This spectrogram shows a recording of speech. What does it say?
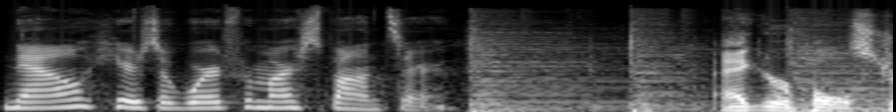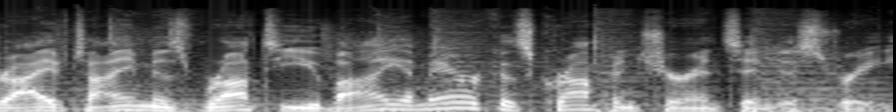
Now, here's a word from our sponsor. AgriPulse Drive Time is brought to you by America's crop insurance industry,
